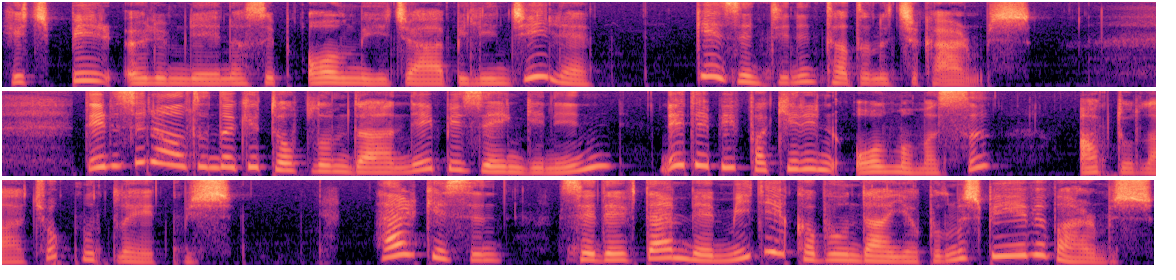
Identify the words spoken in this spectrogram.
hiçbir ölümlüğe nasip olmayacağı bilinciyle gezintinin tadını çıkarmış. Denizin altındaki toplumda ne bir zenginin ne de bir fakirin olmaması Abdullah'ı çok mutlu etmiş. Herkesin sedeften ve midye kabuğundan yapılmış bir evi varmış.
